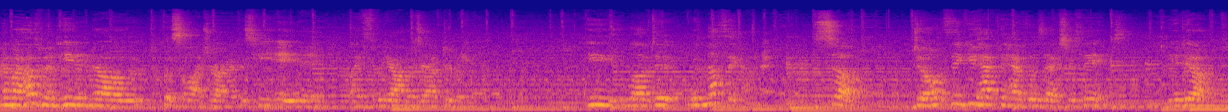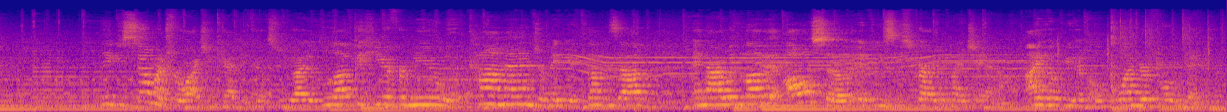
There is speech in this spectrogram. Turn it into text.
Now my husband, he didn't know to put cilantro on it because he ate it like three hours after me. He loved it with nothing on it. So, don't think you have to have those extra things. You don't. Thank you so much for watching Kathy Cooks You. I'd love to hear from you with a comment or maybe a thumbs up. And I would love it also if you subscribe to my channel. I hope you have a wonderful day.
